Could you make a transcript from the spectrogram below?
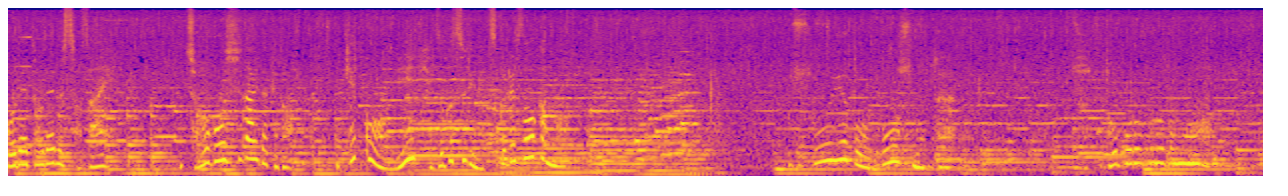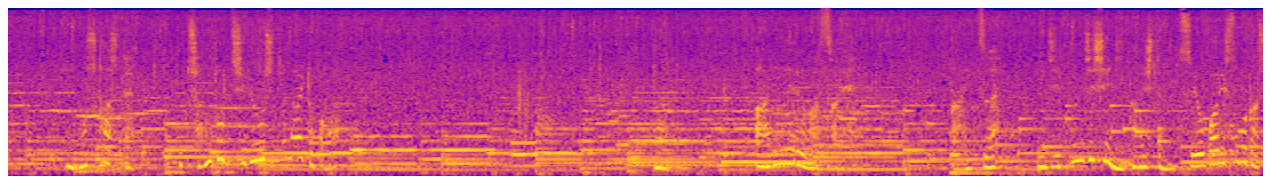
こで取れる素材。調合次第だけど結構いい傷薬を作れそうかも。そういえばボースの手ずっとボロボロだな。もしかしてちゃんと治療してないとか？うん。ありえるわそれ。あいつ自分自身に対しても強がりそうだし。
